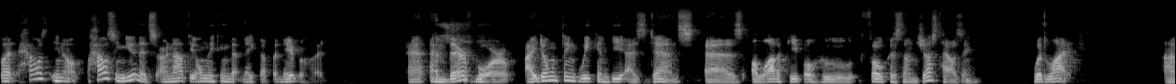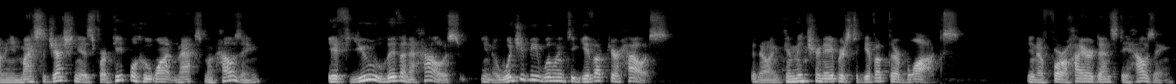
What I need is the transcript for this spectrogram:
But house, you know, housing units are not the only thing that make up a neighborhood. And, and therefore, I don't think we can be as dense as a lot of people who focus on just housing would like. I mean, my suggestion is for people who want maximum housing, if you live in a house, you know, would you be willing to give up your house, you know, and convince your neighbors to give up their blocks, you know, for higher density housing?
